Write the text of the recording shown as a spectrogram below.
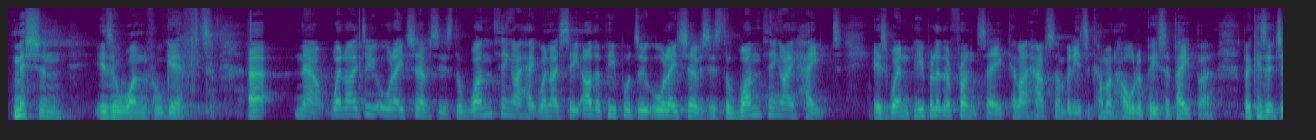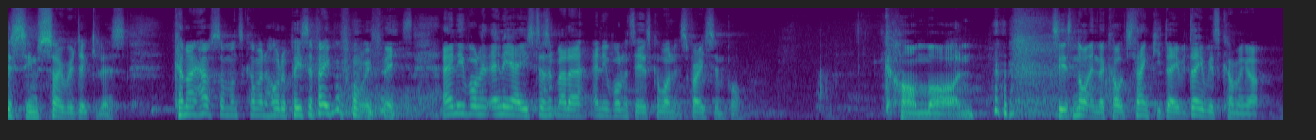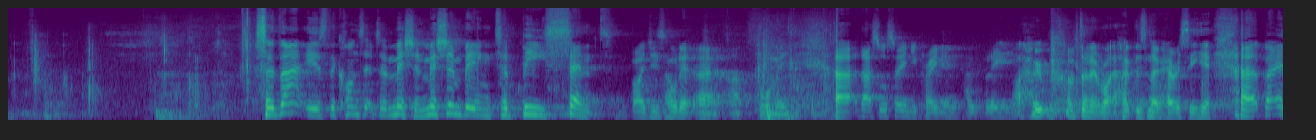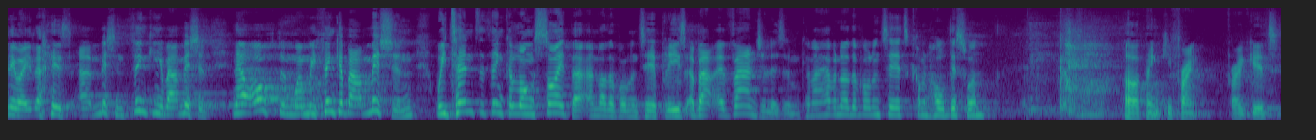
Mission is a wonderful gift. Uh, now, when I do all age services, the one thing I hate, when I see other people do all age services, the one thing I hate is when people at the front say, Can I have somebody to come and hold a piece of paper? Because it just seems so ridiculous. Can I have someone to come and hold a piece of paper for me, please? Any, any age, doesn't matter. Any volunteers, come on, it's very simple. Come on. See, it's not in the culture. Thank you, David. David's coming up. So that is the concept of mission. Mission being to be sent. Baiji's hold it uh, up for me. Uh, that's also in Ukrainian, hopefully. I hope I've done it right. I hope there's no heresy here. Uh, but anyway, that is uh, mission, thinking about mission. Now, often when we think about mission, we tend to think alongside that, another volunteer, please, about evangelism. Can I have another volunteer to come and hold this one? Come on. Oh, thank you, Frank. Very good.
